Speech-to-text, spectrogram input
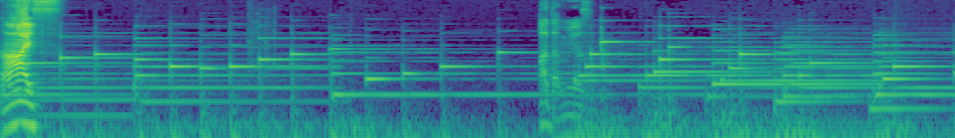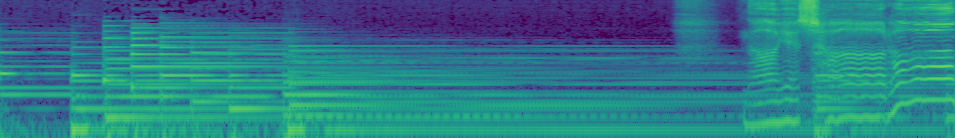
Nice. Adam yazık. 나의 사랑은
